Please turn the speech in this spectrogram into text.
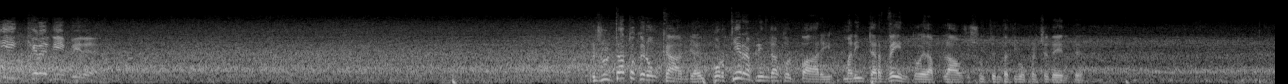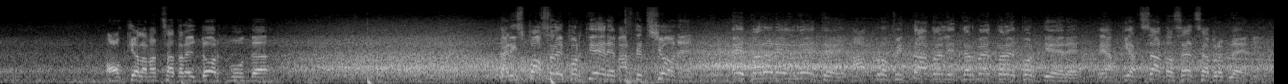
incredibile. Risultato che non cambia, il portiere ha blindato il pari, ma l'intervento è d'applauso sul tentativo precedente. Occhio all'avanzata del Dortmund. La risposta del portiere, ma attenzione, è il pallone in rete, ha approfittato dell'intervento del portiere e ha piazzato senza problemi.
